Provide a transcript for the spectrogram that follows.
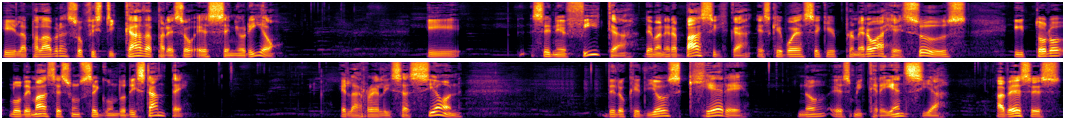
Y la palabra sofisticada para eso es señorío. Y significa de manera básica es que voy a seguir primero a Jesús y todo lo demás es un segundo distante. En la realización de lo que Dios quiere no es mi creencia. A veces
